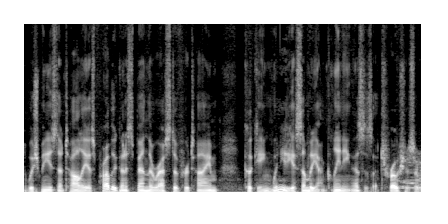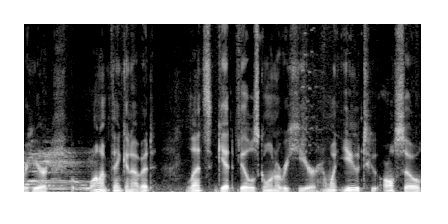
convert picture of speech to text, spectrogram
which means Natalia is probably going to spend the rest of her time cooking. We need to get somebody on cleaning. This is atrocious over here. But while I'm thinking of it, let's get Bills going over here. I want you to also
